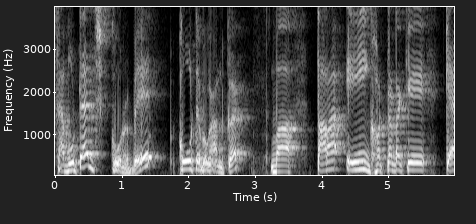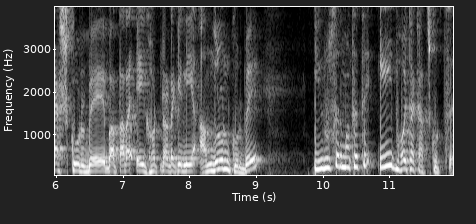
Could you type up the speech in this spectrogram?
স্যাবোটাজ করবে কোর্ট এবং আনকাট বা তারা এই ঘটনাটাকে ক্যাশ করবে বা তারা এই ঘটনাটাকে নিয়ে আন্দোলন করবে, ইউনুসের মাথাতে এই ভয়টা কাজ করছে।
